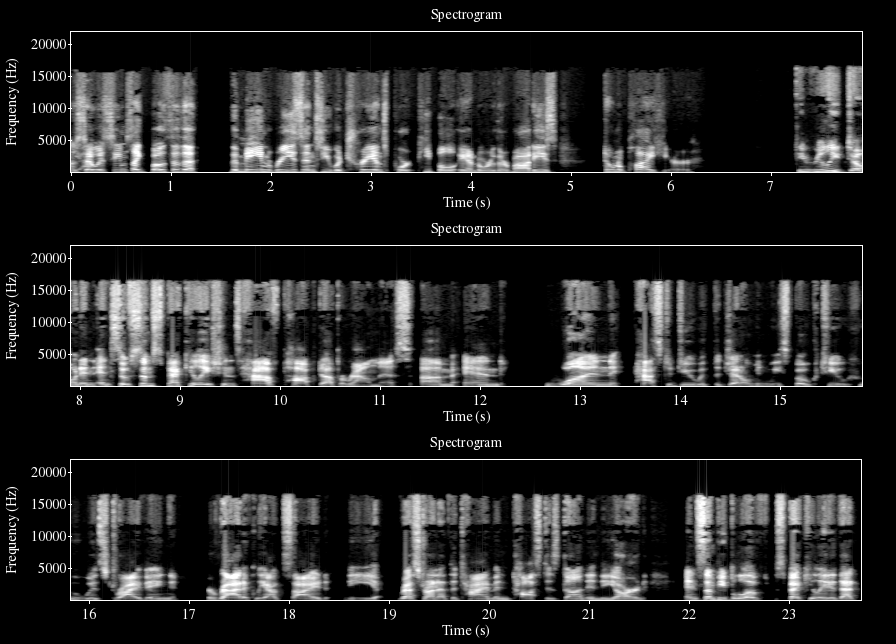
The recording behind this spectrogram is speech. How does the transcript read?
Yeah. So it seems like both of the the main reasons you would transport people and or their bodies don't apply here. They really don't and and so some speculations have popped up around this. Um and one has to do with the gentleman we spoke to who was driving erratically outside the restaurant at the time and tossed his gun in the yard. And some people have speculated that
